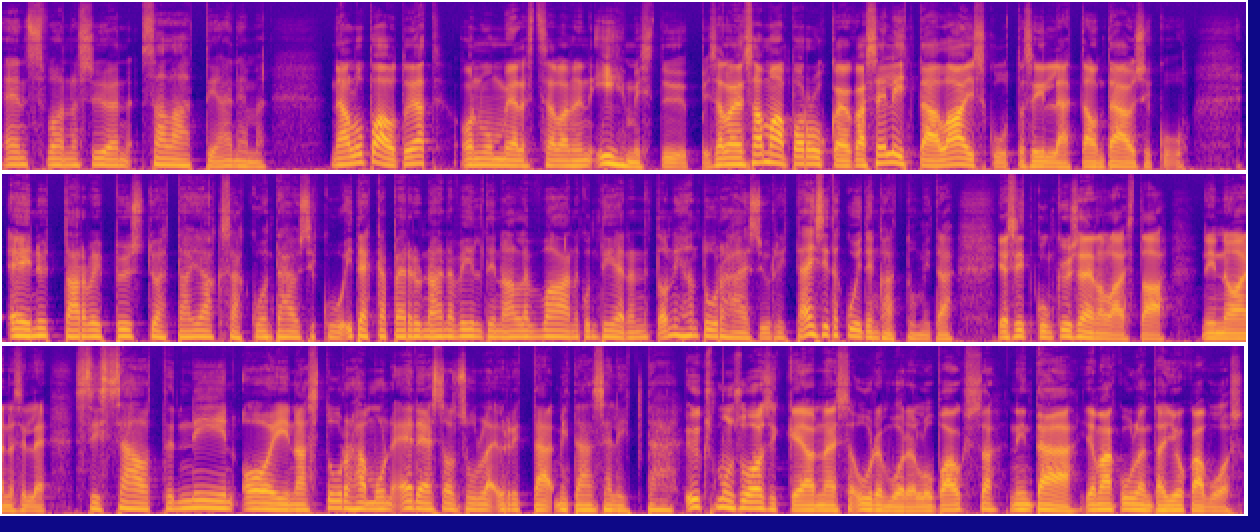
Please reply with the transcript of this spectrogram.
ensi vuonna syön salaattia enemmän. Nämä lupautujat on mun mielestä sellainen ihmistyyppi, sellainen sama porukka, joka selittää laiskuutta sillä, että on täysikuu ei nyt tarvi pystyä tai jaksaa, kun on täysikuu. Itse käperryn aina viltin alle vaan, kun tiedän, että on ihan turha edes yrittää. Ei siitä kuitenkaan tule mitään. Ja sit kun kyseenalaistaa, niin ne on aina sille, siis sä oot niin oinas, turha mun edes on sulle yrittää mitään selittää. Yksi mun suosikkeja on näissä uuden vuoden lupauksissa, niin tää, ja mä kuulen tämän joka vuosi.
